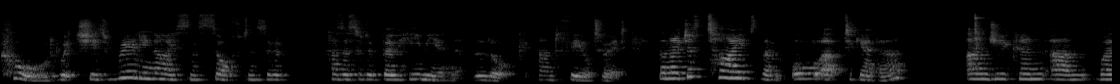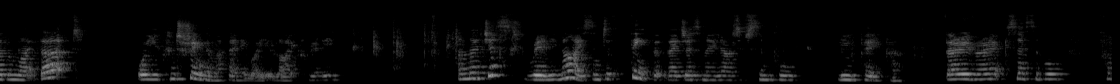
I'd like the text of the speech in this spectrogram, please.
cord, which is really nice and soft and sort of has a sort of bohemian look and feel to it. Then I just tied them all up together and you can um, wear them like that or you can string them up any way you like really. And they're just really nice and to think that they're just made out of simple loo paper. Very very accessible for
